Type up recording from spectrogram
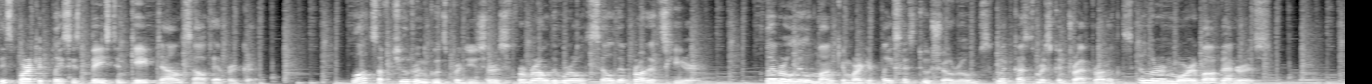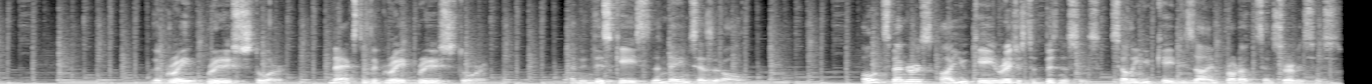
This marketplace is based in Cape Town, South Africa. Lots of children goods producers from around the world sell their products here. Clever Little Monkey Marketplace has two showrooms where customers can try products and learn more about vendors. The Great British Store. Next is the Great British Store. And in this case, the name says it all. All its vendors are UK registered businesses selling UK designed products and services.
